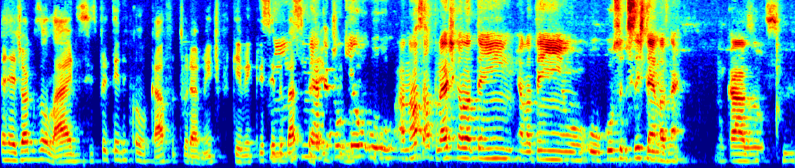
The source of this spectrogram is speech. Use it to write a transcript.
é, jogos online, vocês pretendem colocar futuramente, porque vem crescendo sim, bastante. Sim, até porque o, o, a nossa Atlética ela tem, ela tem o, o curso de sistemas, né? No caso. Sim.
